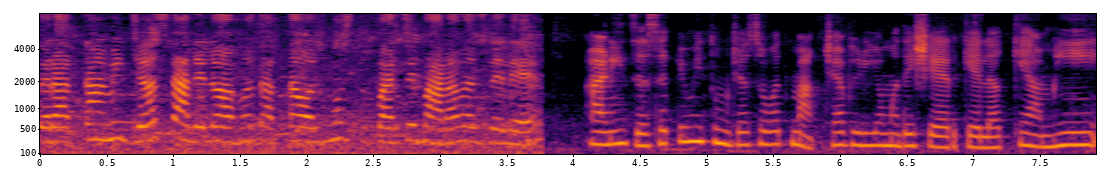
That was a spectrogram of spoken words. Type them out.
तर आता आम्ही जस्ट आलेलो आहोत. आता ऑलमोस्ट दुपारचे बारा वाजलेले आहेत. आणि जसं की मी तुमच्यासोबत मागच्या व्हिडिओमध्ये शेअर केलं की आम्ही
